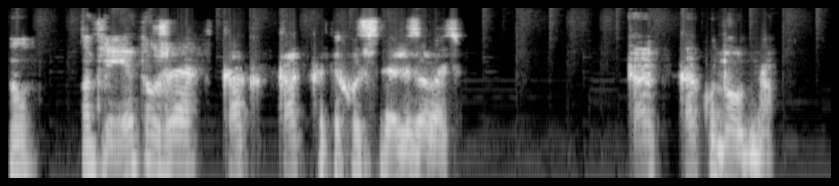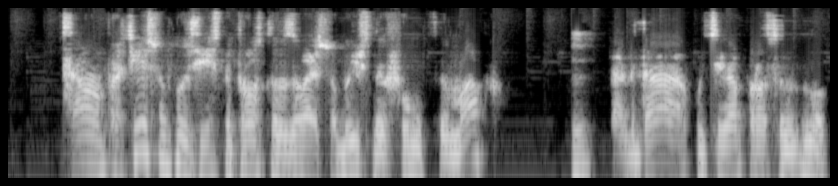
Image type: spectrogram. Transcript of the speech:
Ну, смотри, это уже как, как ты хочешь реализовать. Как, как удобно. В самом простейшем случае, если ты просто вызываешь обычную функцию map, mm. тогда у тебя просто, ну,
